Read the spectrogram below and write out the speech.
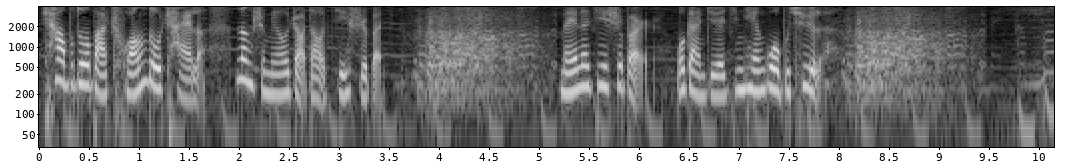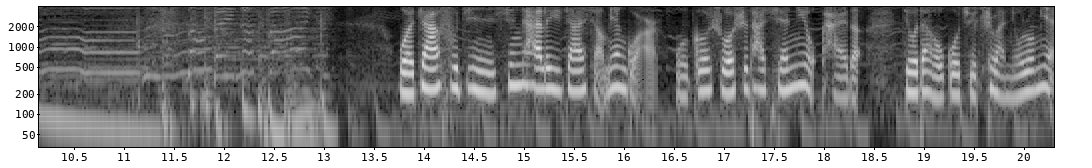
差不多把床都拆了，愣是没有找到记事本。没了记事本，我感觉今天过不去了。我家附近新开了一家小面馆，我哥说是他前女友开的，就带我过去吃碗牛肉面。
